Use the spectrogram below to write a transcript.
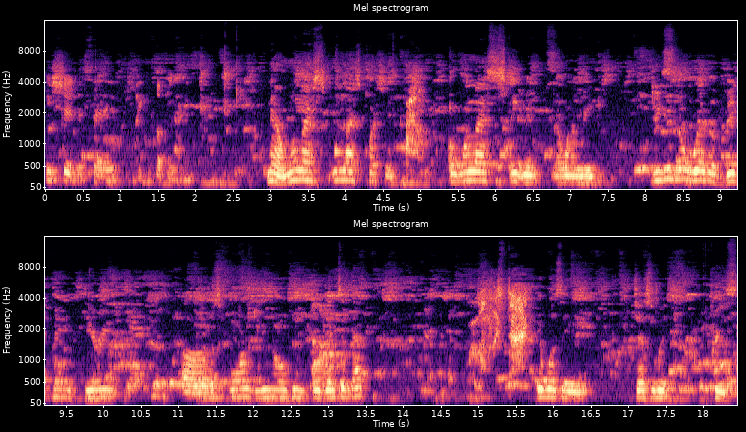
he shouldn't have said it like publicly. Now, one last one last question, or one last statement that I want to make. Do you know where the Big Bang Theory uh, was formed? Do you know who invented that? It was a Jesuit priest,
